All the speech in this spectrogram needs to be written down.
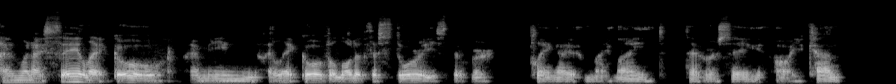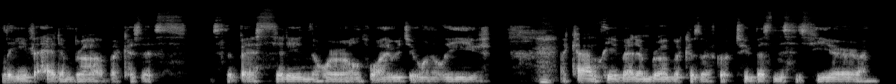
and when I say let go, I mean I let go of a lot of the stories that were playing out in my mind that were saying, "Oh, you can't leave Edinburgh because it's it's the best city in the world. Why would you want to leave? Hmm. I can't leave Edinburgh because I've got two businesses here. I'm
